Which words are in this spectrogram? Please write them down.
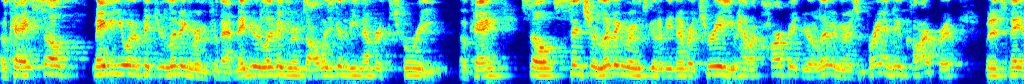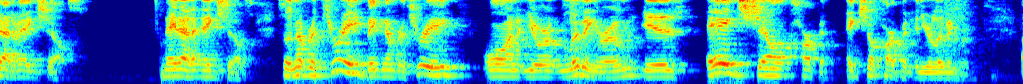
Okay, so maybe you want to pick your living room for that. Maybe your living room's always going to be number three. Okay, so since your living room's going to be number three, you have a carpet in your living room. It's a brand new carpet, but it's made out of eggshells. Made out of eggshells. So number three, big number three on your living room is eggshell carpet. Eggshell carpet in your living room.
